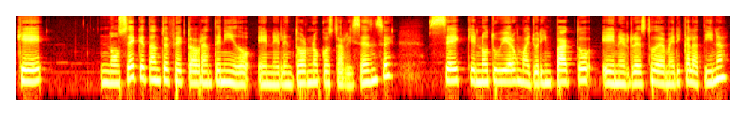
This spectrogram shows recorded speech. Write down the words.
que no sé qué tanto efecto habrán tenido en el entorno costarricense, sé que no tuvieron mayor impacto en el resto de América Latina,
